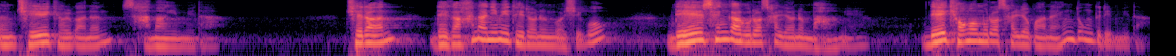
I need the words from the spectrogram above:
음, 죄의 결과는 사망입니다. 죄란 내가 하나님이 되려는 것이고 내 생각으로 살려는 마음이에요. 내 경험으로 살려고 하는 행동들입니다.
